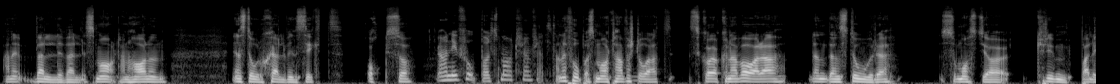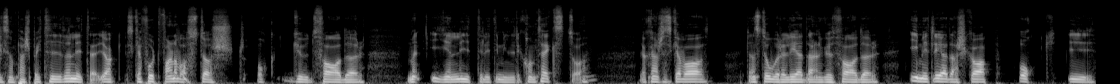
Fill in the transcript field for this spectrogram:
han är väldigt, väldigt smart. Han har en, en stor självinsikt också. Han är fotbollssmart framförallt. Han är fotbollssmart, han förstår att ska jag kunna vara den, den store så måste jag krympa liksom perspektiven lite. Jag ska fortfarande vara störst och gudfader, men i en lite, lite mindre kontext så. Jag kanske ska vara den store ledaren, gudfader, i mitt ledarskap och i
